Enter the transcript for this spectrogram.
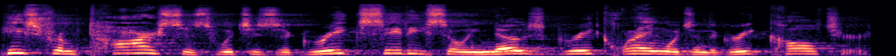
He's from Tarsus, which is a Greek city, so he knows Greek language and the Greek culture.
